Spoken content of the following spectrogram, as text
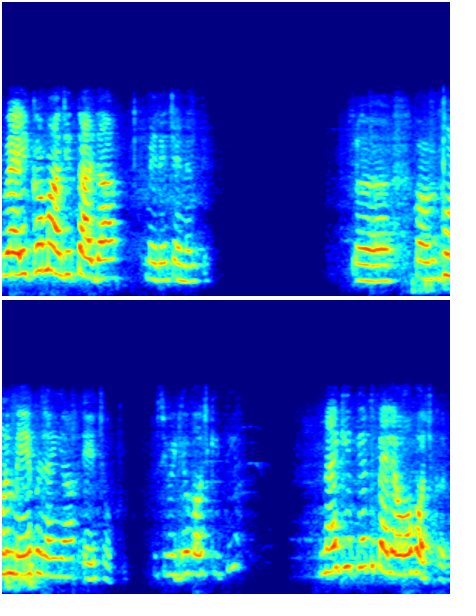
वेलकम आजिद टाडा मेरे चैनल ਹੁਣ ਮੈਂ ਬਣਾਈ ਆ ਇਹ ਚੌਕੀ ਤੁਸੀਂ ਵੀਡੀਓ ਵਾਚ ਕੀਤੀ ਹੈ ਨਹੀਂ ਕੀਤੀ ਹੈ ਤਾਂ ਪਹਿਲੇ ਉਹ ਵਾਚ ਕਰੋ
